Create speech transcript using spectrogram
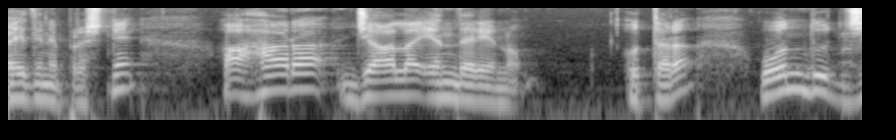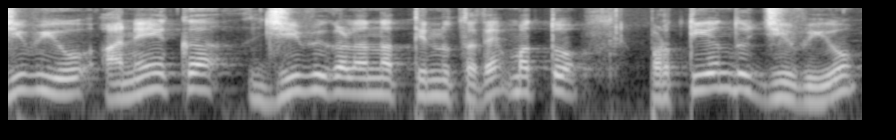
ಐದನೇ ಪ್ರಶ್ನೆ, ಆಹಾರ ಜಾಲ ಎಂದರೇನು? ಉತ್ತರ, ಒಂದು ಜೀವಿಯು ಅನೇಕ ಜೀವಿಗಳನ್ನು ತಿನ್ನುತ್ತದೆ ಮತ್ತು ಪ್ರತಿಯೊಂದು ಜೀವಿಯು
